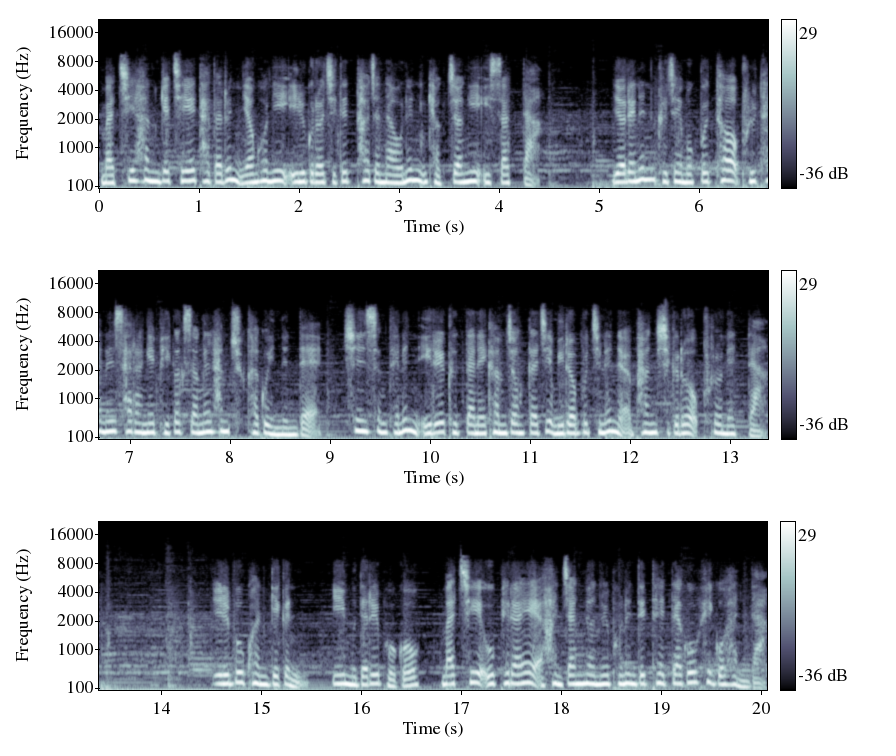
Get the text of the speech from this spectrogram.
마치 한 개체의 다다른 영혼이 일그러지듯 터져나오는 격정이 있었다. 열애는 그 제목부터 불타는 사랑의 비극성을 함축하고 있는데 신승태는 이를 극단의 감정까지 밀어붙이는 방식으로 풀어냈다. 일부 관객은 이 무대를 보고 마치 오페라의 한 장면을 보는 듯 했다고 회고한다.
